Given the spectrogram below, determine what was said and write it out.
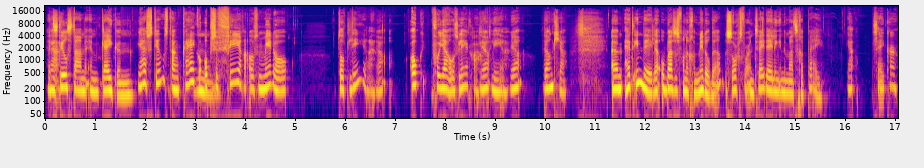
Het Ja. stilstaan en kijken. Ja, stilstaan, kijken, Hmm. observeren als middel tot leren. Ja. Ook voor jou als leerkracht Ja. leren. Ja, dank je. Ehm, het indelen op basis van een gemiddelde zorgt voor een tweedeling in de maatschappij. Zeker.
